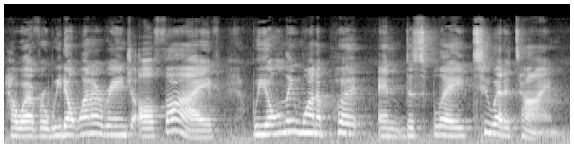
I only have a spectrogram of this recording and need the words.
However, we don't wanna arrange all five, we only want to put and display two at a time.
